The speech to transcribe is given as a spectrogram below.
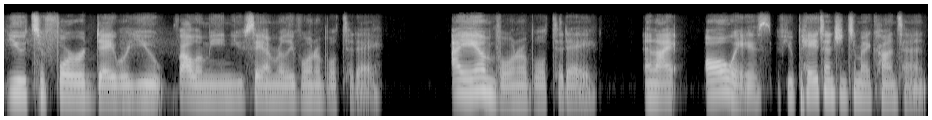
you to forward day where you follow me and you say I'm really vulnerable today. I am vulnerable today. And I always, if you pay attention to my content,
